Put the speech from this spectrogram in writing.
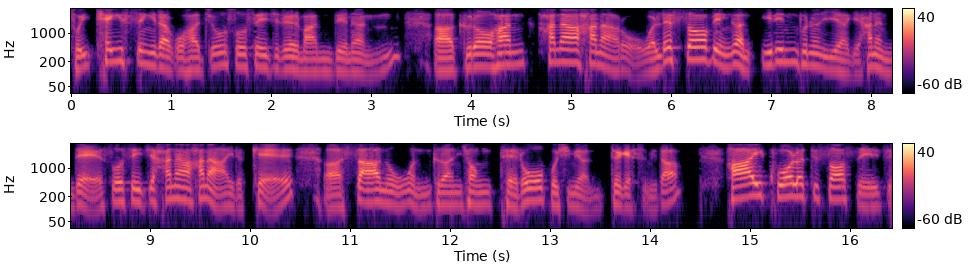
소위 케이싱이라고 하죠. 소세지를 만드는 아, 그러한 하나하나로 원래 serving은 1인분을 이야기하는데 소세지 하나하나 이렇게 어, 쌓아놓은 그런 형태로 보시면 되겠습니다. High quality sausage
